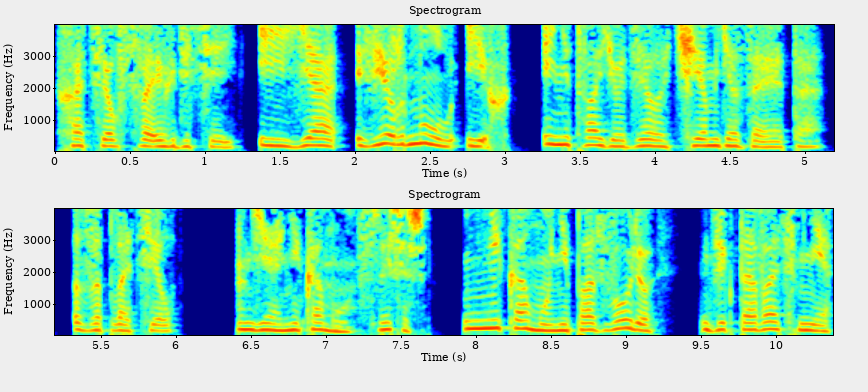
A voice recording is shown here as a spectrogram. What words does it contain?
хотел своих детей, и я вернул их, и не твое дело, чем я за это заплатил. Я никому, слышишь, никому не позволю диктовать мне,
